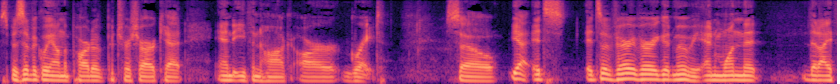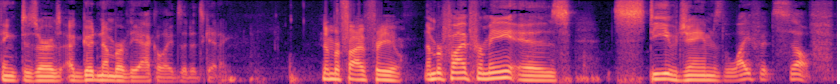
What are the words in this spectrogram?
specifically on the part of Patricia Arquette and Ethan Hawke, are great. So yeah, it's it's a very very good movie, and one that that I think deserves a good number of the accolades that it's getting. Number five for you. Number five for me is Steve James' Life Itself.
